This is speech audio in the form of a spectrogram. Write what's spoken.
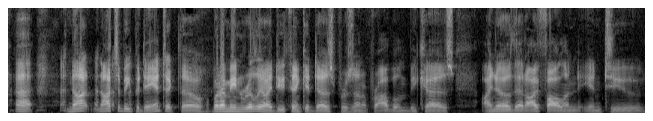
uh, not not to be pedantic though, but I mean really I do think it does present a problem because I know that I've fallen into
